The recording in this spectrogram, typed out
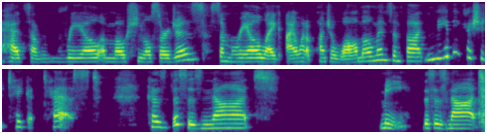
had some real emotional surges, some real like I want to punch a wall moments, and thought maybe I should take a test because this is not me. This is not,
